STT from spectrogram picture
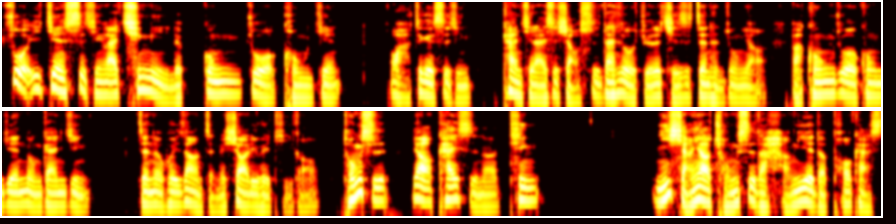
做一件事情来清理你的工作空间。哇，这个事情。看起来是小事，但是我觉得其实真的很重要。把工作空间弄干净，真的会让整个效率会提高。同时，要开始呢听你想要从事的行业的 podcast，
